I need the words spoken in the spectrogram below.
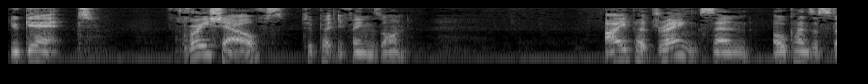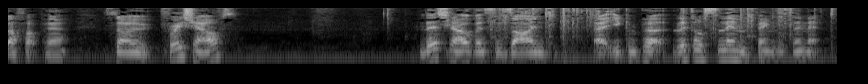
you get three shelves to put your things on. I put drinks and all kinds of stuff up here. So, three shelves. This shelf is designed that you can put little slim things in it.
